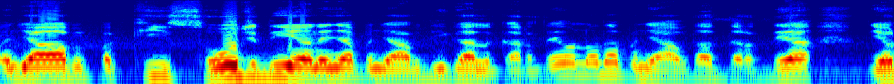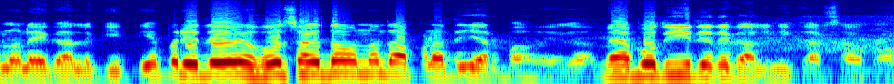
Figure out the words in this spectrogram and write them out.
ਪੰਜਾਬ ਪੱਖੀ ਸੋਚਦੀਆਂ ਨੇ ਜਾਂ ਪੰਜਾਬ ਦੀ ਗੱਲ ਕਰਦੇ ਆ, ਉਹਨਾਂ ਦਾ ਪੰਜਾਬ ਦਾ ਦਰਦ ਆ ਜੇ ਉਹਨਾਂ ਨੇ ਗੱਲ ਕੀਤੀ ਹੈ ਪਰ ਇਹਦੇ ਹੋ ਸਕਦਾ ਉਹਨਾਂ ਦਾ ਆਪਣਾ ਤਜਰਬਾ ਹੋਏਗਾ। ਮੈਂ ਬੋਦੀ ਇਹਦੇ ਤੇ ਗੱਲ ਨਹੀਂ ਕਰ ਸਕਦਾ।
